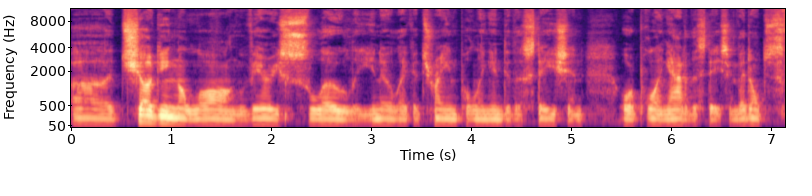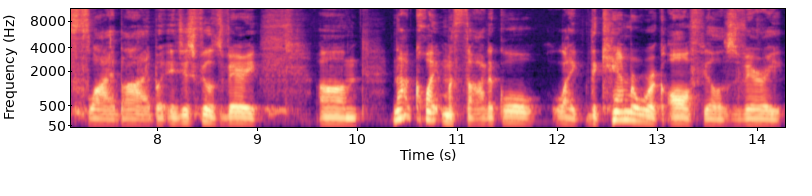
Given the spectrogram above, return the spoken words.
uh, chugging along very slowly, you know, like a train pulling into the station or pulling out of the station. They don't just fly by, but it just feels very um, not quite methodical. Like the camera work all feels very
